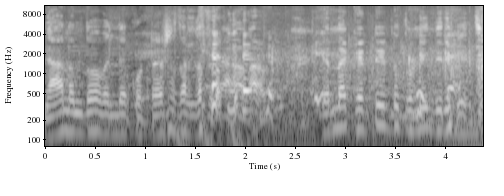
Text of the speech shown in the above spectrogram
ഞാൻ എന്തോ വലിയ കൊട്ടേഷ സംഘത്തിലാണ് എന്നെ കെട്ടിയിട്ട് തുണി തിരുമ്മി വെച്ചു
